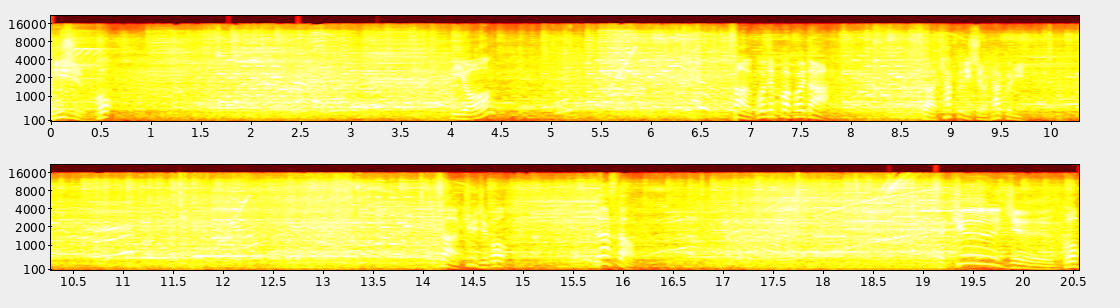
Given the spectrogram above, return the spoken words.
25いいよ。さあ50%超えた。さあ100にしよう100に。さあ95ラスト。さあ95%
